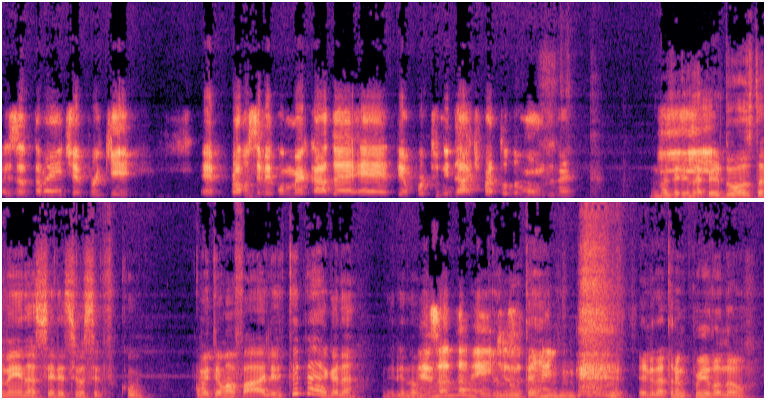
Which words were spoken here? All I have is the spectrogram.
exatamente, é porque é para você ver como o mercado é, é- tem oportunidade para todo mundo, né? Mas ele não é E- perdoso também, né? Se, ele, se você ficou, cometeu uma falha, ele te pega, né? Ele não. Exatamente, Ele não tem. Ele não é tranquilo, não.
